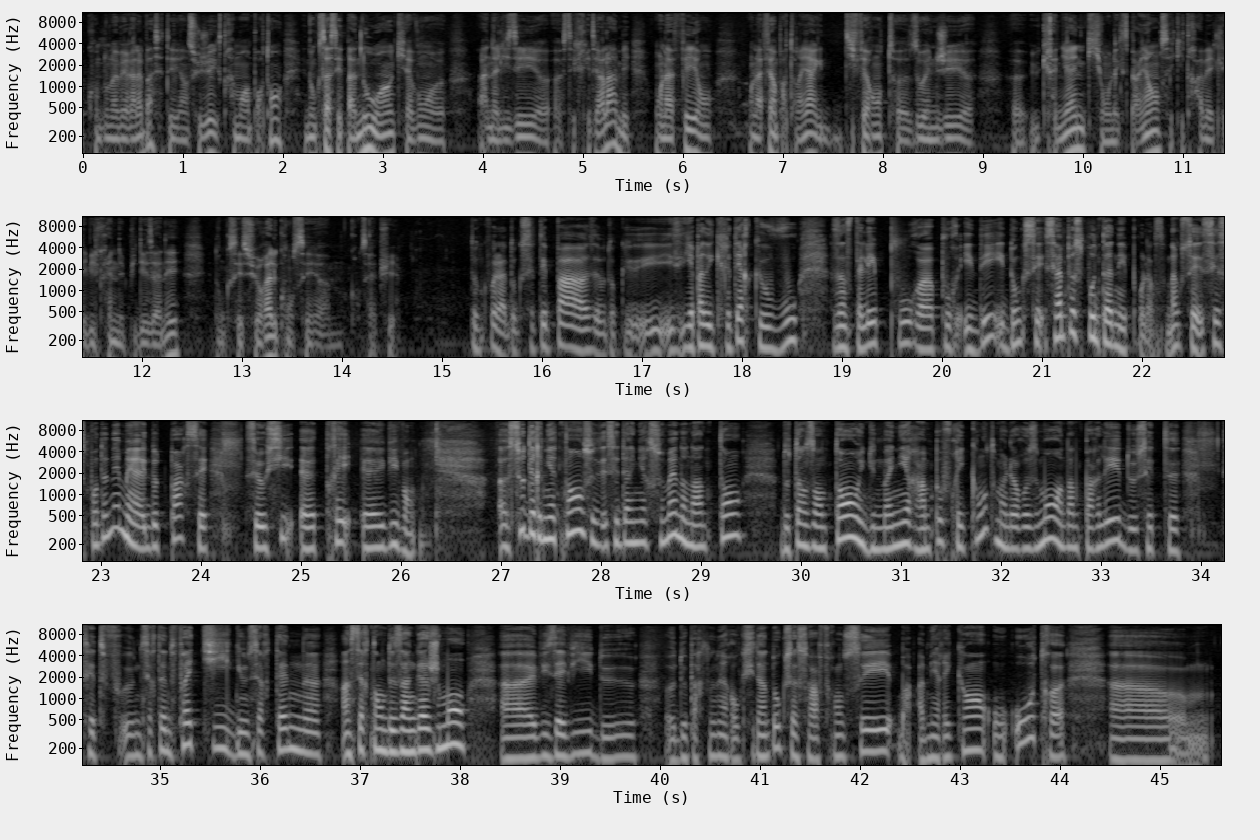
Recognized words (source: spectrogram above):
qu'on on avait là-bas, c'était un sujet extrêmement important. Donc ça, c'est pas nous hein, qui avons analysé ces critères-là, mais on l'a fait, en, fait en partenariat avec différentes ONG ukrainiennes qui ont l'expérience et qui travaillent avec les villes ukrainiennes depuis des années. Donc c'est sur elles qu'on s'est, s'est appuyé. Donc voilà, donc c'était pas, donc il n'y a pas des critères que vous installez pour euh, pour aider, et donc c'est un peu spontané pour l'instant. C'est spontané, mais d'autre part c'est c'est aussi euh, très euh, vivant. Euh, ce dernier temps, ces dernières semaines, on entend de temps en temps et d'une manière un peu fréquente, malheureusement, on entend parler de cette, une certaine fatigue, une certaine, un certain désengagement euh, vis-à-vis de, euh, de, partenaires occidentaux, que ce soit français, bah, américains ou autres.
